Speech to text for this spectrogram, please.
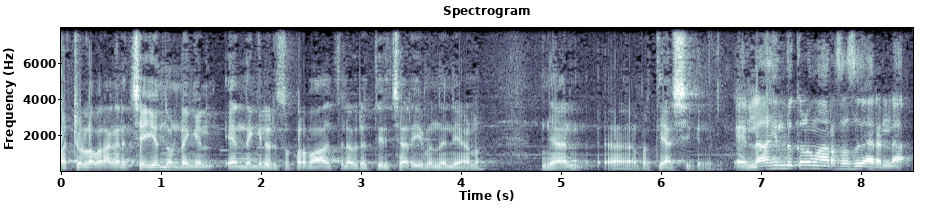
മറ്റുള്ളവർ അങ്ങനെ ചെയ്യുന്നുണ്ടെങ്കിൽ എന്തെങ്കിലും ഒരു സുപ്രഭാതത്തിൽ അവർ തിരിച്ചറിയുമെന്ന് തന്നെയാണ് ഞാൻ പ്രത്യാശിക്കുന്നത്. എല്ലാ ഹിന്ദുക്കളും ആർ എസ് എസ്സുകാരല്ല.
